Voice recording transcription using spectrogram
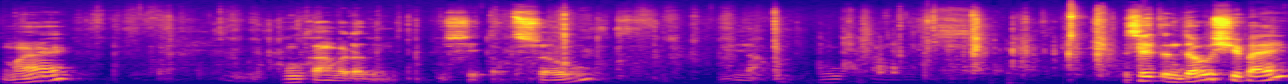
Maar hoe gaan we dat doen? Zit dat zo? Nou, hoe gaan we Er zit een doosje bij.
